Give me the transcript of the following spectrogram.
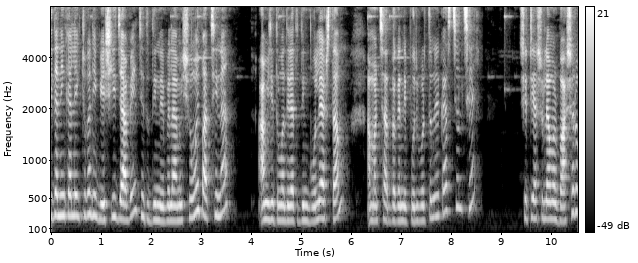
ইদানিংকালে একটুখানি বেশি যাবে, যেহেতু দিনের বেলা আমি সময় পাচ্ছি না। আমি যে তোমাদের এতদিন বলে আসতাম, আমার ছাদ বাগানে পরিবর্তনের কাজ চলছে, সেটি আসলে আমার বাসারও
